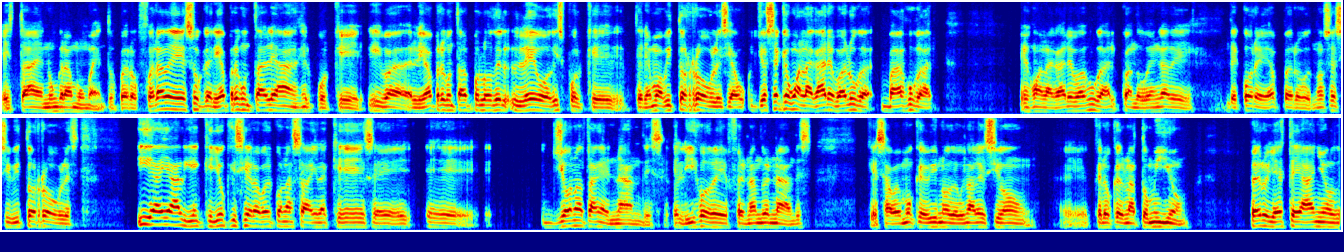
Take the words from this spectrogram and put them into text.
está en un gran momento. Pero fuera de eso, quería preguntarle a Ángel, porque iba, le iba a preguntar por lo de Leodis, porque tenemos a Víctor Robles. Y yo sé que Juan Lagares va a, va a jugar, Juan Lagares va a jugar cuando venga de, de Corea, pero no sé si Víctor Robles. Y hay alguien que yo quisiera ver con las águilas, que es eh, eh, Jonathan Hernández, el hijo de Fernando Hernández, que sabemos que vino de una lesión, eh, creo que de una tomillón, pero ya este año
